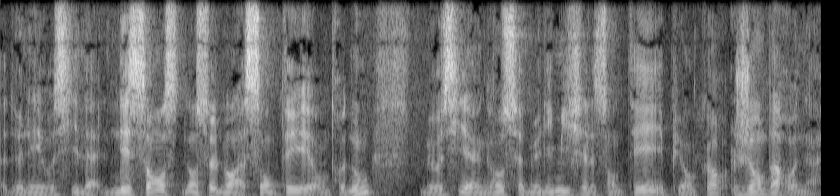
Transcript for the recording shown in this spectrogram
a donné aussi la naissance non seulement à Santé entre nous, mais aussi à un grand sommelier Michel Santé, et puis encore Jean Barona.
